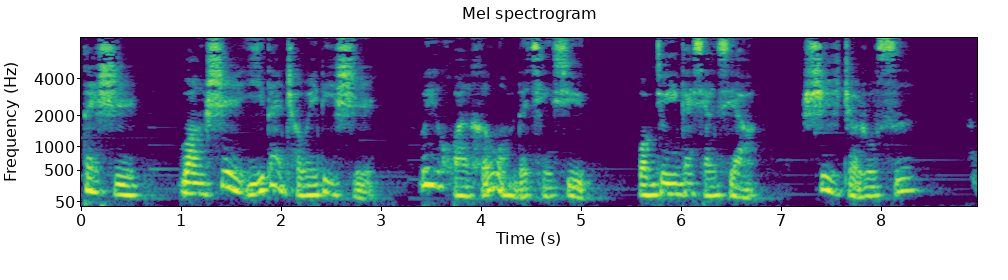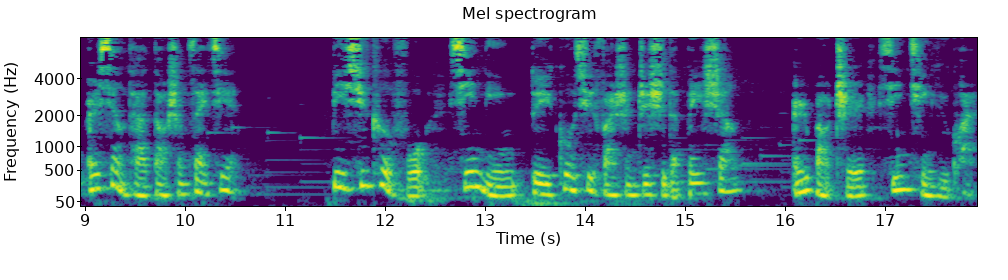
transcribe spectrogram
但是，往事一旦成为历史，为缓和我们的情绪，我们就应该想想“逝者如斯”，而向他道声再见。必须克服心灵对过去发生之事的悲伤，而保持心情愉快。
